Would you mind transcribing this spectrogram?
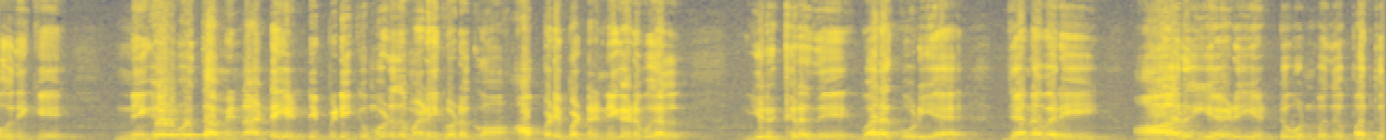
பகுதிக்கு நிகழ்வு தமிழ்நாட்டை எட்டி பிடிக்கும் பொழுது மழை கொடுக்கும். அப்படிப்பட்ட நிகழ்வுகள் இருக்கிறது. வரக்கூடிய ஜனவரி ஆறு ஏழு எட்டு ஒன்பது பத்து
